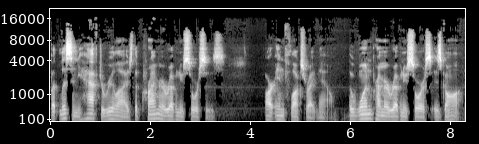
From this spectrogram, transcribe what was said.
but listen, you have to realize the primary revenue sources are in flux right now. The one primary revenue source is gone,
